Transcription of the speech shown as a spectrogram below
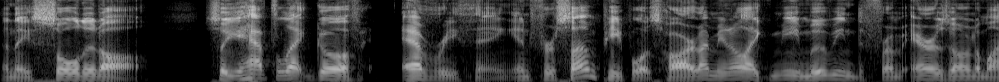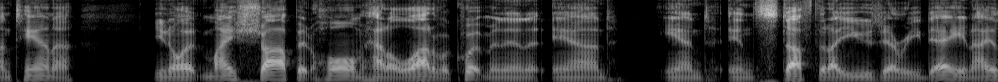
And they sold it all. So you have to let go of everything. And for some people, it's hard. I mean, you know, like me moving from Arizona to Montana, you know, at my shop at home had a lot of equipment in it. And and and stuff that I use every day. And I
